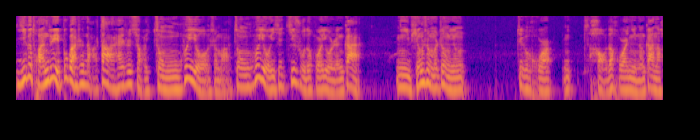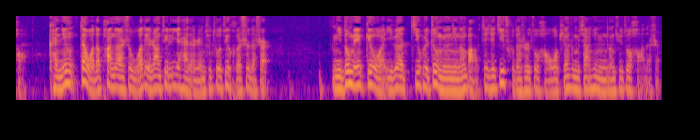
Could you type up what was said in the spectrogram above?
一个团队不管是哪大还是小，总会有什么，总会有一些基础的活有人干，你凭什么证明这个活儿你好的活儿你能干得好？肯肯定在我的判断是我得让最厉害的人去做最合适的事儿。你都没给我一个机会证明你能把这些基础的事儿做好，我凭什么相信你能去做好的事儿？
